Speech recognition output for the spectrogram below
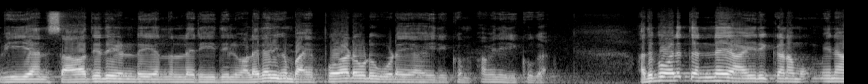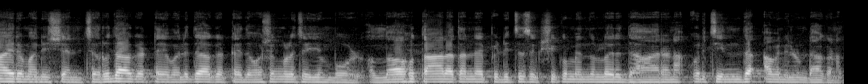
വീയാൻ സാധ്യതയുണ്ട് എന്നുള്ള രീതിയിൽ വളരെയധികം ഭയപ്പാടോടുകൂടെയായിരിക്കും അവനിരിക്കുക. അതുപോലെ തന്നെ ആയിരിക്കണം മുമ്മിനായൊരു മനുഷ്യൻ. ചെറുതാകട്ടെ വലുതാകട്ടെ ദോഷങ്ങൾ ചെയ്യുമ്പോൾ അള്ളാഹു താല തന്നെ പിടിച്ച് ശിക്ഷിക്കുമെന്നുള്ളൊരു ധാരണ ഒരു ചിന്ത അവനിലുണ്ടാകണം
